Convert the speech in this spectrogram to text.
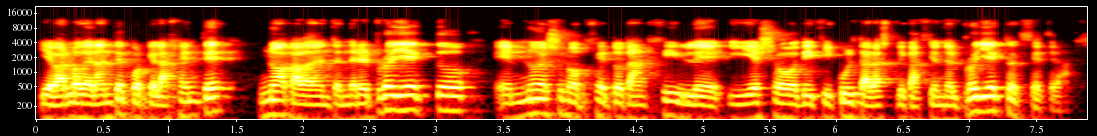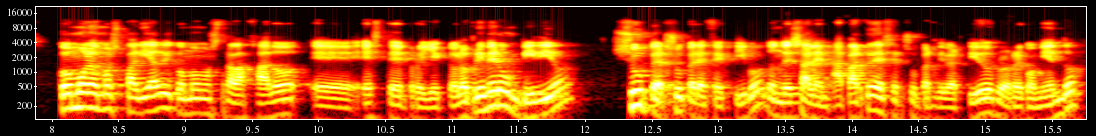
llevarlo adelante porque la gente no acaba de entender el proyecto, eh, no es un objeto tangible y eso dificulta la explicación del proyecto, etc. ¿Cómo lo hemos paliado y cómo hemos trabajado eh, este proyecto? Lo primero, un vídeo súper, súper efectivo, donde salen, aparte de ser súper divertidos, lo recomiendo,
